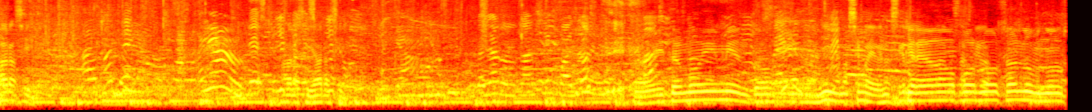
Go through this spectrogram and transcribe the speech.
ahora sí. Ahora sí, ahora sí. ahí está el movimiento El creado por los alumnos.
